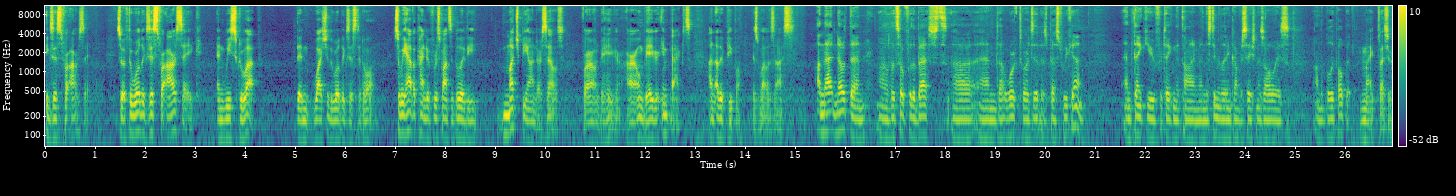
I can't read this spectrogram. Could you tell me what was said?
exists for our sake. So if the world exists for our sake and we screw up, then why should the world exist at all? So we have a kind of responsibility much beyond ourselves for our own behavior. Our own behavior impacts on other people as well as us. On that note, then, uh, let's hope for the best uh, and uh, work towards it as best we can. And thank you for taking the time and the stimulating conversation, as always, on the Bully Pulpit. My pleasure.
